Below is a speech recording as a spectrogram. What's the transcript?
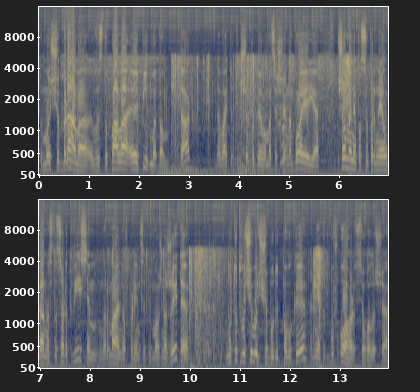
Тому що Брама виступала е, підметом, так? Давайте тут ще подивимося, що набої є. Що в мене по Супер Нейлгану? 148. Нормально, в принципі, можна жити. Ну тут вочевидь, що будуть павуки. Ні, тут був огор всього лише.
